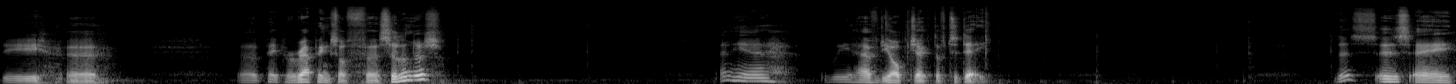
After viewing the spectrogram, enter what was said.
the uh, uh, paper wrappings of uh, cylinders. And here we have the object of today. This is a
